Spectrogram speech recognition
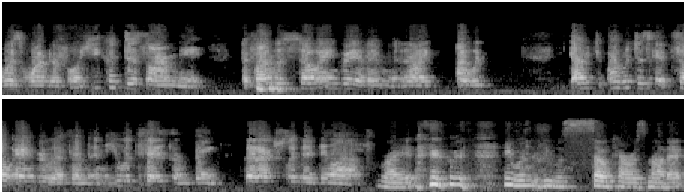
was wonderful. He could disarm me if I was so angry at him, and I I would. I would, I would just get so angry with him, and he would say something that actually made me laugh. Right, he was he was so charismatic,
